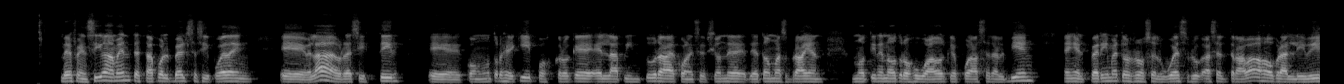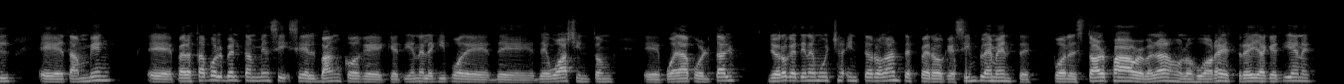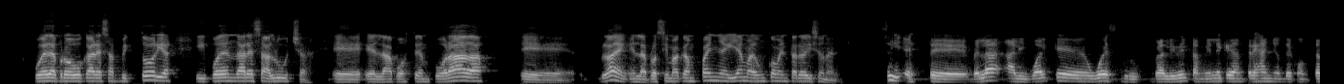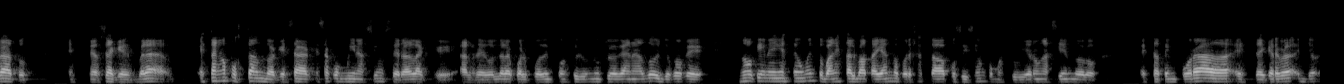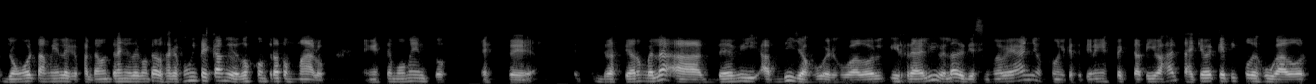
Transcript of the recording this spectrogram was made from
Defensivamente está por verse si pueden, eh, ¿verdad? Resistir. Eh, con otros equipos. Creo que en la pintura, con excepción de, Thomas Bryan, no tienen otro jugador que pueda hacer el bien. En el perímetro, Russell Westbrook hace el trabajo, Bradley Bill también. Eh, pero está por ver también si, si el banco que, que, tiene el equipo de, de, de Washington eh, puede aportar. Yo creo que tiene muchas interrogantes, pero que simplemente por el star power, ¿verdad? O los jugadores estrella que tiene, puede provocar esas victorias y pueden dar esa lucha eh, en la postemporada. Eh, en, en, la próxima campaña, Guillermo, ¿algún comentario adicional? Sí, este, ¿verdad? Al igual que Westbrook, Bradley Bill también le quedan tres años de contrato. Este, o sea que, ¿verdad? Están apostando a que esa, esa, combinación será la que alrededor de la cual pueden construir un núcleo ganador. Yo creo que no lo tienen en este momento, van a estar batallando por esa octava posición como estuvieron haciéndolo esta temporada. Este, John Wall también le faltaban tres años de contrato, o sea que fue un intercambio de dos contratos malos en este momento. Este, draftearon ¿verdad? a Devi Abdillah, el jugador israelí ¿verdad? de 19 años, con el que se tienen expectativas altas. Hay que ver qué tipo de jugador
